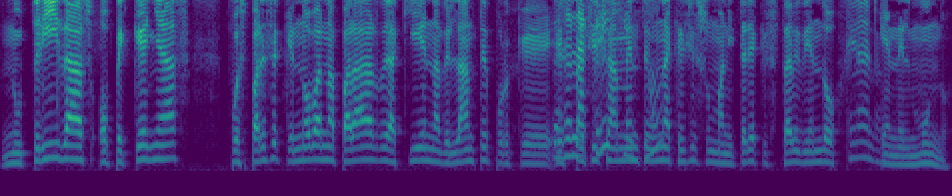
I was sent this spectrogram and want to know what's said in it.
nutridas o pequeñas, pues parece que no van a parar de aquí en adelante porque pues es, precisamente una crisis humanitaria que se está viviendo en el mundo.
